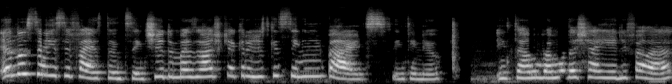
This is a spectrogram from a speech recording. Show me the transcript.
eu não sei se faz tanto sentido, mas eu acho que acredito que sim, em partes, entendeu? Então vamos deixar ele falar.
